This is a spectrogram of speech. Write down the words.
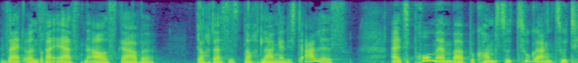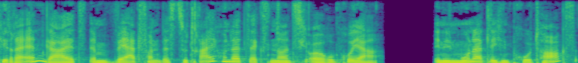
seit unserer ersten Ausgabe. Doch das ist noch lange nicht alles. Als Pro-Member bekommst du Zugang zu T3N Guides im Wert von bis zu 396 Euro pro Jahr. In den monatlichen Pro Talks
